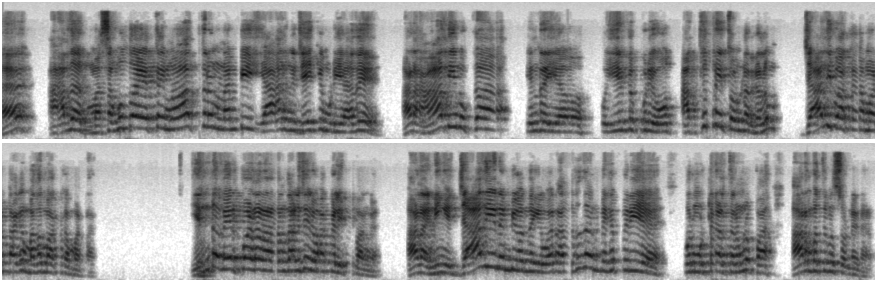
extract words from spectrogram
ம- சமுதாயத்தை மாத்திரம் நம்பி யாருங்க ஜெயிக்க முடியாது. ஆனா அதிமுக என்ற ய- இருக்கக்கூடிய அத்துணை தொண்டர்களும் ஜாதி பார்க்க மாட்டாங்க மதமாக்க மாட்டாங்க. எந்த வேட்பாளராக இருந்தாலும் சரி வாக்களிப்பாங்க. ஆனா நீங்க ஜாதியை நம்பி வந்தீங்க வர அதுதான் மிகப்பெரிய ஒரு முட்டாள்தனம்னு ஆரம்பத்துல சொன்னேன் நான்.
